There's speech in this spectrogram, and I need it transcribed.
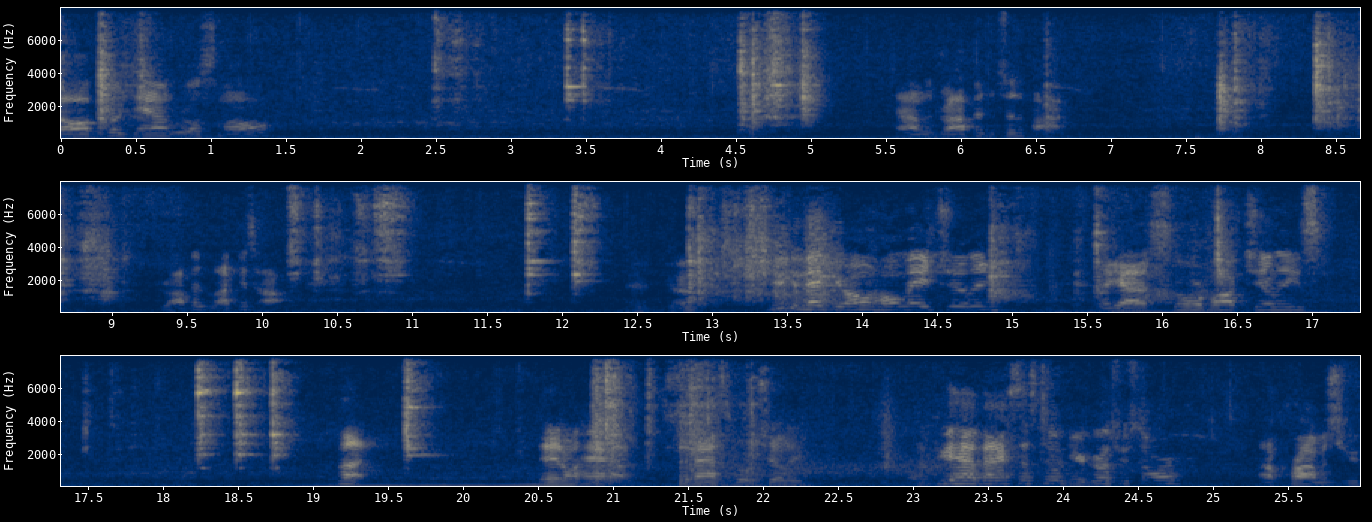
All cooked down real small. Time to drop it into the pot. Drop it like it's hot. There you go. You can make your own homemade chili. They got store-bought chilies. But they don't have Tabasco chili. If you have access to it in your grocery store, I promise you,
